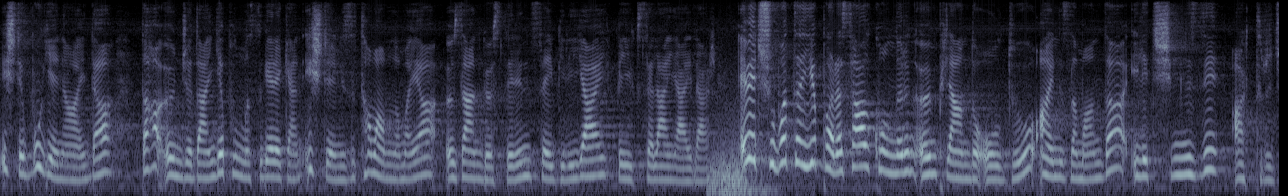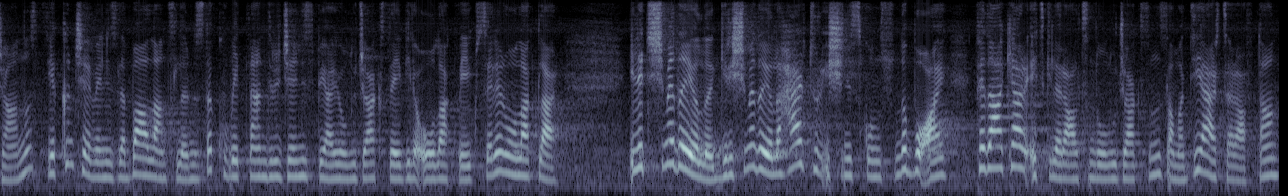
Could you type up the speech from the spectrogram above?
İşte bu yeni ayda daha önceden yapılması gereken işlerinizi tamamlamaya özen gösterin sevgili yay ve yükselen yaylar. Evet Şubat ayı parasal konuların ön planda olduğu, aynı zamanda iletişiminizi arttıracağınız, yakın çevrenizle bağlantılarınızı da kuvvetlendireceğiniz bir ay olacak sevgili oğlak ve yükselen oğlaklar. İletişime dayalı, girişime dayalı her tür işiniz konusunda bu ay fedakar etkiler altında olacaksınız ama diğer taraftan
